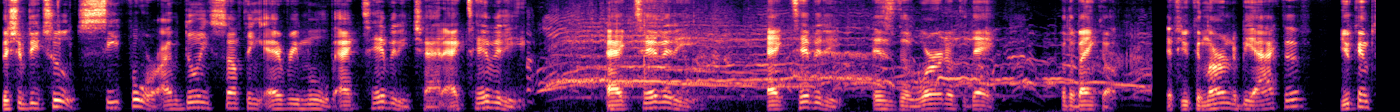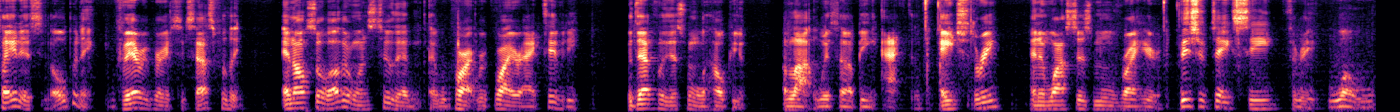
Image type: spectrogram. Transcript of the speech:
Bishop d2, c4. I'm doing something every move. Activity, chat. Activity. Activity. Activity is the word of the day for the Benko. If you can learn to be active, you can play this opening very, very successfully. And also other ones too that, that require, require activity. But definitely this one will help you a lot with uh, being active. H3, and then watch this move right here. Bishop takes C3. Whoa.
